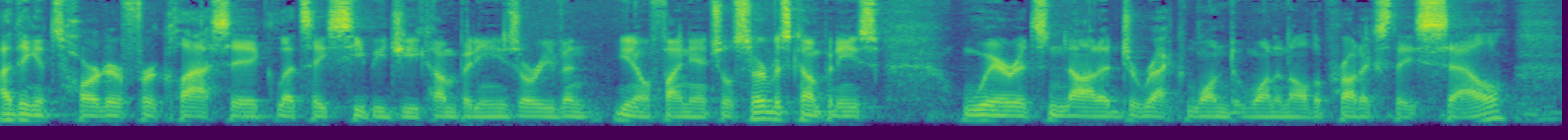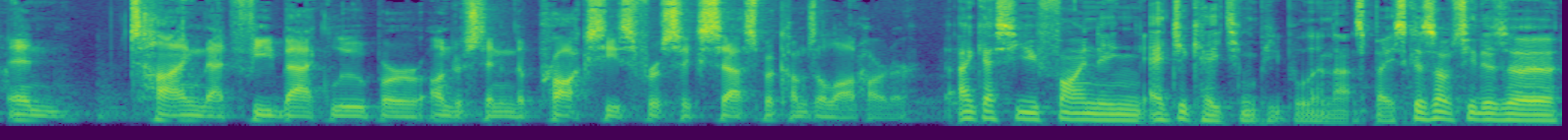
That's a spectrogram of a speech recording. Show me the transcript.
I think it's harder for classic, let's say CPG companies or even you know financial service companies where it's not a direct one to one in all the products they sell and tying that feedback loop or understanding the proxies for success becomes a lot harder. I guess you finding educating people in that space because obviously there's a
